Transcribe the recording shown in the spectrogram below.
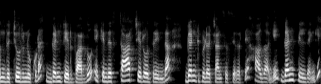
ಒಂದು ಚೂರು ಕೂಡ ಗಂಟಿರಬಾರ್ದು. ಯಾಕೆಂದರೆ ಸ್ಟಾರ್ಚ್ ಇರೋದ್ರಿಂದ ಗಂಟು ಬಿಡೋ ಚಾನ್ಸಸ್ ಇರುತ್ತೆ. ಹಾಗಾಗಿ ಗಂಟಿಲ್ದಂಗೆ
